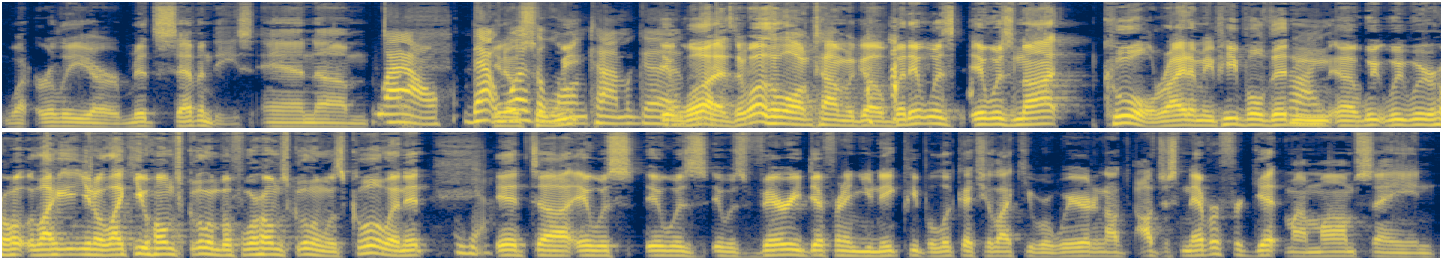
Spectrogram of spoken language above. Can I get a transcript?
what early or mid 70s. And um, wow, that you know, was so a long we, time ago. It was. It was a long time ago, but it was. It was not cool, right? I mean, people didn't. Right. Uh, we, we were like you know like you homeschooling before homeschooling was cool, and it yeah. it uh, it was it was it was very different and unique. People looked at you like you were weird, and I'll I'll just never forget my mom saying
